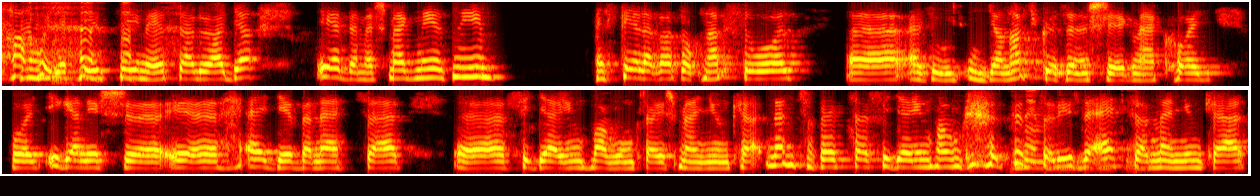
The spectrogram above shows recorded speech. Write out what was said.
ahogy a két színész előadja. Érdemes megnézni, ez tényleg azoknak szól, ez úgy, úgy a nagy közönségnek, hogy, hogy igenis egy évben egyszer figyeljünk magunkra, és menjünk el. Nem csak egyszer figyeljünk magunkra, többször is, de egyszer menjünk el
